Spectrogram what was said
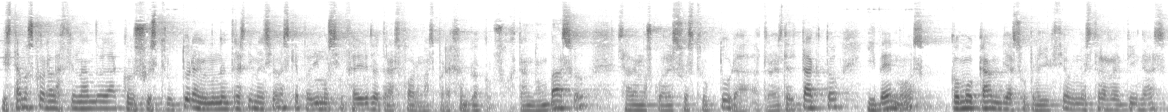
y estamos correlacionándola con su estructura en el mundo en tres dimensiones que podemos inferir de otras formas. Por ejemplo, sujetando un vaso, sabemos cuál es su estructura a través del tacto y vemos cómo cambia su proyección en nuestras retinas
